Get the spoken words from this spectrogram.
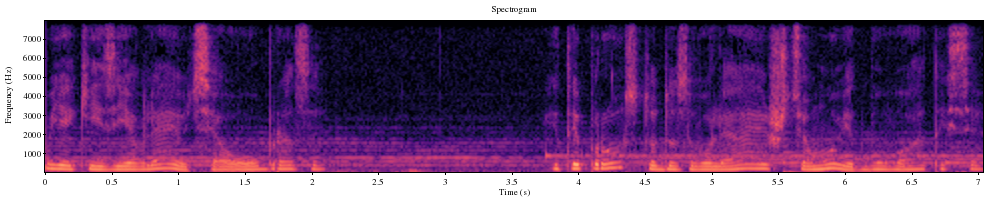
в якій з'являються образи, і ти просто дозволяєш цьому відбуватися.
